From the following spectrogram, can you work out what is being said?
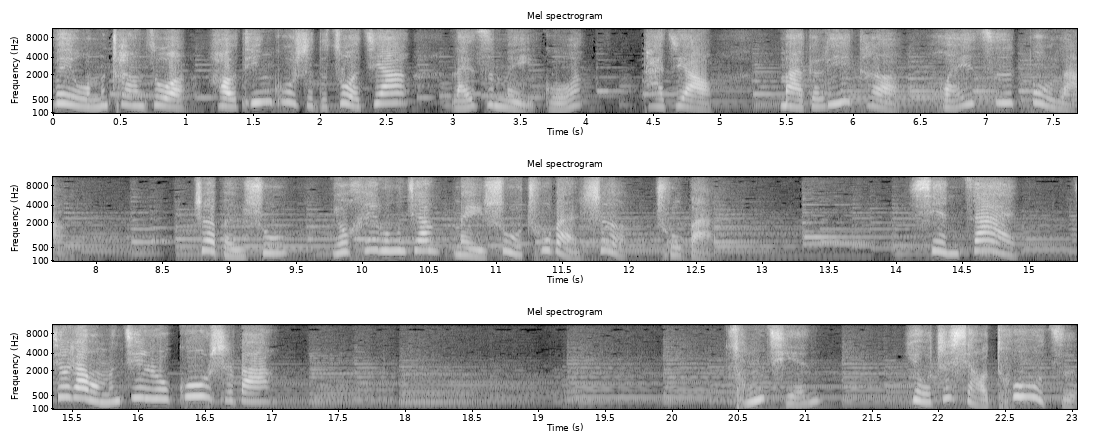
为我们创作好听故事的作家来自美国，他叫玛格丽特·怀兹·布朗。这本书。由黑龙江美术出版社出版。现在，就让我们进入故事吧。从前，有只小兔子，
